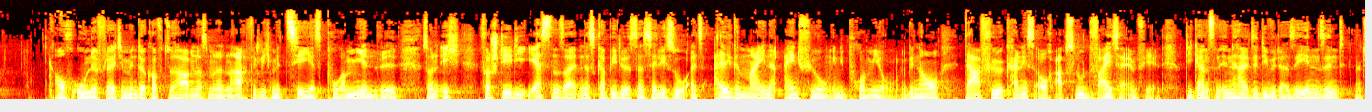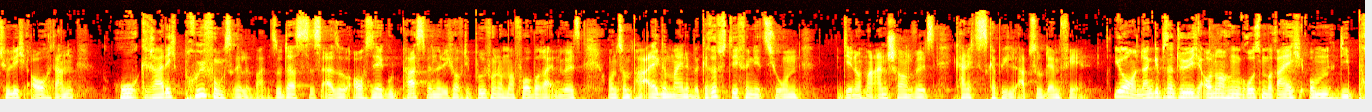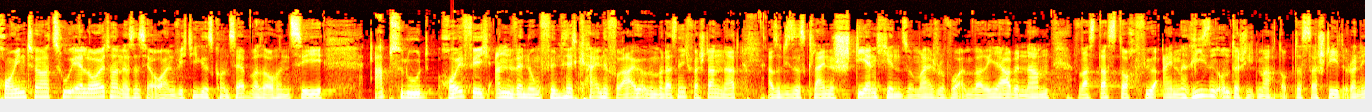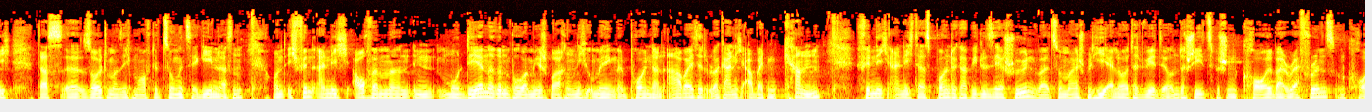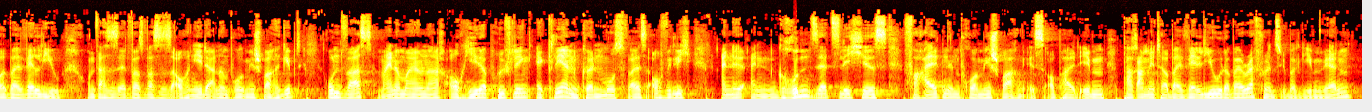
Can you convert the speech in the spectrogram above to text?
auch ohne vielleicht im Hinterkopf zu haben, dass man danach wirklich mit C jetzt programmieren will, sondern ich verstehe die ersten Seiten des Kapitels tatsächlich so als allgemeine Einführung in die Programmierung. Und genau dafür kann ich es auch absolut weiterempfehlen. Die ganzen Inhalte, die wir da sehen, sind natürlich auch dann hochgradig prüfungsrelevant, sodass es also auch sehr gut passt, wenn du dich auf die Prüfung nochmal vorbereiten willst und so ein paar allgemeine Begriffsdefinitionen dir nochmal anschauen willst, kann ich das Kapitel absolut empfehlen. Ja, und dann gibt es natürlich auch noch einen großen Bereich, um die Pointer zu erläutern. Das ist ja auch ein wichtiges Konzept, was auch in C absolut häufig Anwendung findet, keine Frage, wenn man das nicht verstanden hat. Also dieses kleine Sternchen zum Beispiel vor einem Variablennamen, was das doch für einen riesen Unterschied macht, ob das da steht oder nicht, das äh, sollte man sich mal auf der Zunge zergehen lassen. Und ich finde eigentlich, auch wenn man in moderneren Programmiersprachen nicht unbedingt mit Pointern arbeitet oder gar nicht arbeiten kann, finde ich eigentlich das Pointer-Kapitel sehr schön, weil zum Beispiel hier erläutert wird der Unterschied zwischen Call by Reference und Call by Value. Und das ist etwas, was es auch in jeder anderen Programmiersprache gibt und was meiner Meinung nach auch jeder Prüfling erklären können muss, weil es auch wirklich eine, ein grundsätzliches Verhalten in Programmiersprachen ist, ob halt eben Parameter bei Value oder bei Reference übergeben werden.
